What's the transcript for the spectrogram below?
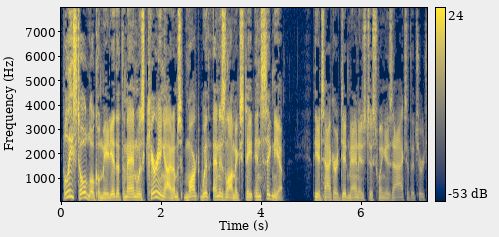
Police told local media that the man was carrying items marked with an Islamic State insignia. The attacker did manage to swing his axe at the church's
